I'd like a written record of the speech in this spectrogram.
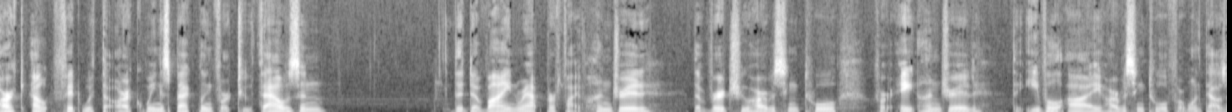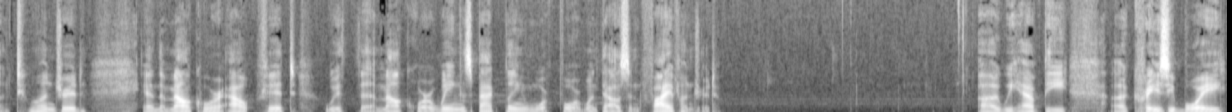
Arc outfit with the Arc Wings backbling for 2000. The Divine Wrap for 500. The Virtue harvesting tool for 800. The Evil Eye harvesting tool for 1200. And the Malcore outfit with the Malcore Wings backbling for 1500. Uh, we have the uh, Crazy Boy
